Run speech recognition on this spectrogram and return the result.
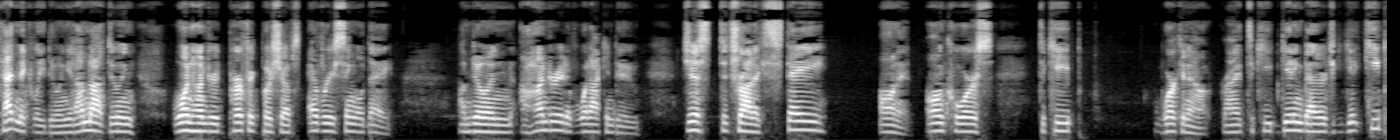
technically doing it. I'm not doing 100 perfect push-ups every single day. I'm doing 100 of what I can do just to try to stay on it, on course, to keep working out, right? To keep getting better, to get, keep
